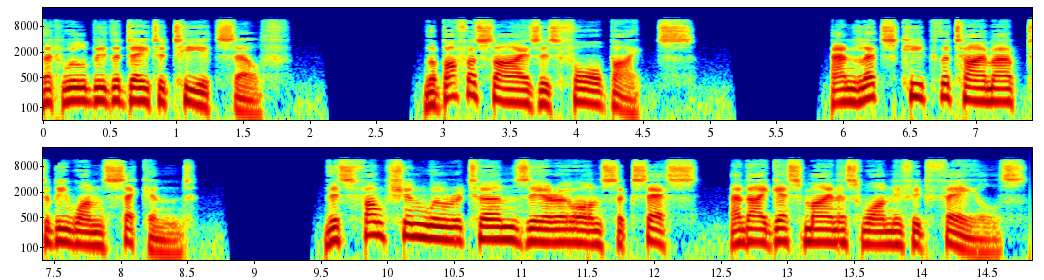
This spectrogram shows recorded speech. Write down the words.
that will be the data T itself. The buffer size is 4 bytes. And let's keep the timeout to be 1 second. This function will return 0 on success, and I guess minus 1 if it fails.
